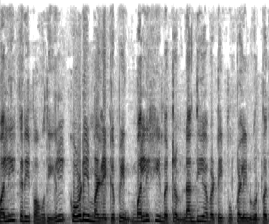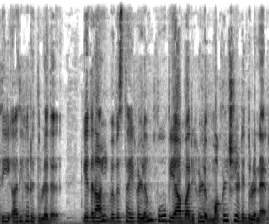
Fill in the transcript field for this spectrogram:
மல்லிகரை பகுதியில் கோடை மழைக்கு பின் மல்லிகை மற்றும் நந்தியாவட்டை பூக்களின் உற்பத்தி அதிகரித்துள்ளது. இதனால் விவசாயிகளும் பூ வியாபாரிகளும் மகிழ்ச்சியடைந்துள்ளனர்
